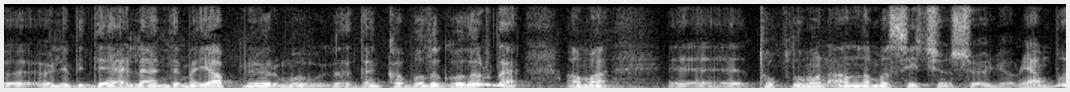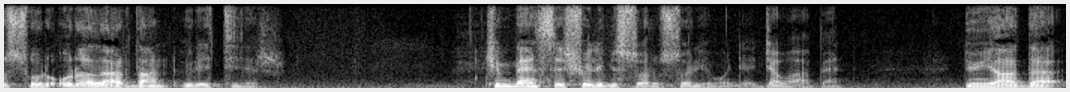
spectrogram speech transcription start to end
e, öyle bir değerlendirme yapmıyorum. Bu zaten kabalık olur da ama e, toplumun anlaması için söylüyorum. Yani bu soru oralardan üretilir. Şimdi ben size şöyle bir soru sorayım cevaben. Dünyada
